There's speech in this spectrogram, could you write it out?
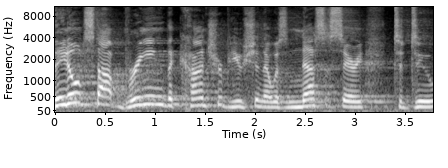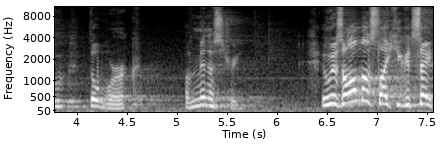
They don't stop bringing the contribution that was necessary to do the work of ministry. It was almost like you could say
